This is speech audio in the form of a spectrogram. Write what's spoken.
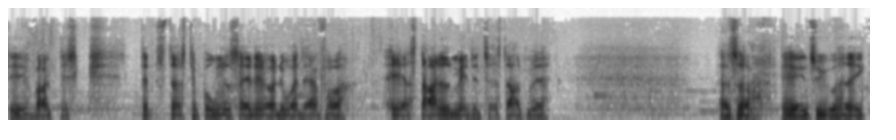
Det er faktisk den største bonus af det, og det var derfor, at jeg startede med det til at starte med. Altså, det her interview havde ikke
